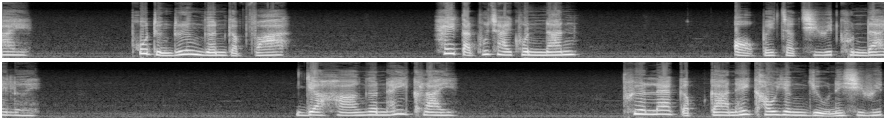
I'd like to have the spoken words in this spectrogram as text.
าย พูดถึงเรื่องเงินกับฟ้า ให้ตัดผู้ชายคนนั้น ออกไปจากชีวิตคุณได้เลย อย่าหาเงินให้ใคร เพื่อแลกกับการให้เขายังอยู่ในชีวิต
